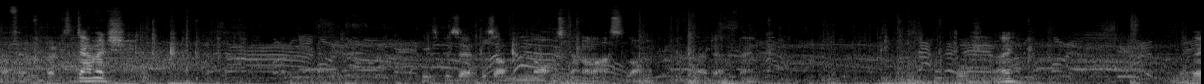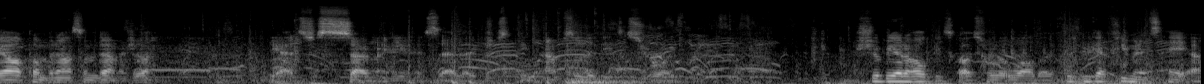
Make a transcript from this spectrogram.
Off everybody's damage. These berserkers are not gonna last long, I don't think. Unfortunately. They are pumping out some damage though. Yeah, it's just so many units there that have just been absolutely destroyed. Should be able to hold these guys for a little while though. If we can get a few minutes here,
